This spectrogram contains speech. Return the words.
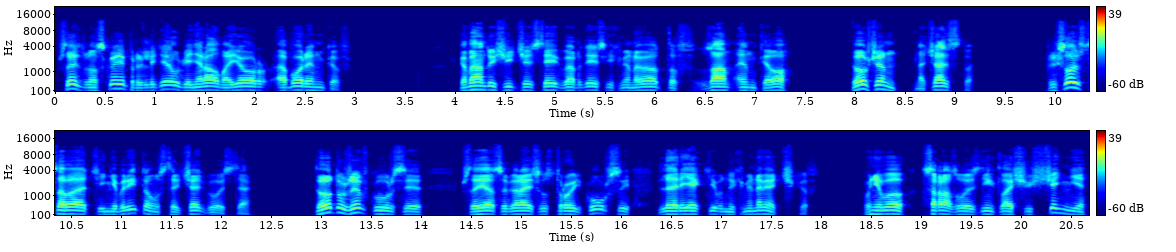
что из Москвы прилетел генерал-майор Аборенков, командующий частей гвардейских минометов, зам НКО. В общем, начальство. Пришлось вставать и небритому встречать гостя. Тот уже в курсе, что я собираюсь устроить курсы для реактивных минометчиков. У него сразу возникло ощущение,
